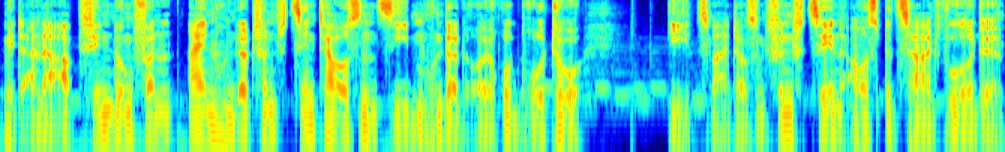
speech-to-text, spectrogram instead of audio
mit einer Abfindung von 115.700 Euro brutto, die 2015 ausbezahlt wurde.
